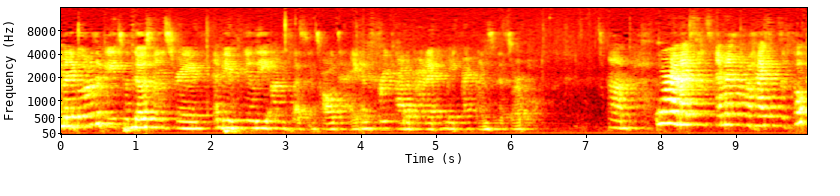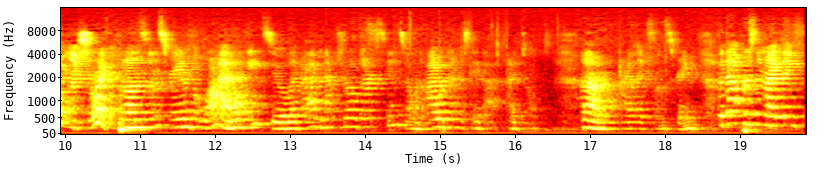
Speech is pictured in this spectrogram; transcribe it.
I'm gonna go to the beach with no sunscreen and be really unpleasant all day and freak out about it and make my friends miserable. Um, or I might I might have a high sense of coping, like sure I could put on sunscreen, but why? I don't need to. Like I have natural dark skin tone. I would never say that. I don't. Um, I like sunscreen. But that person might think,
